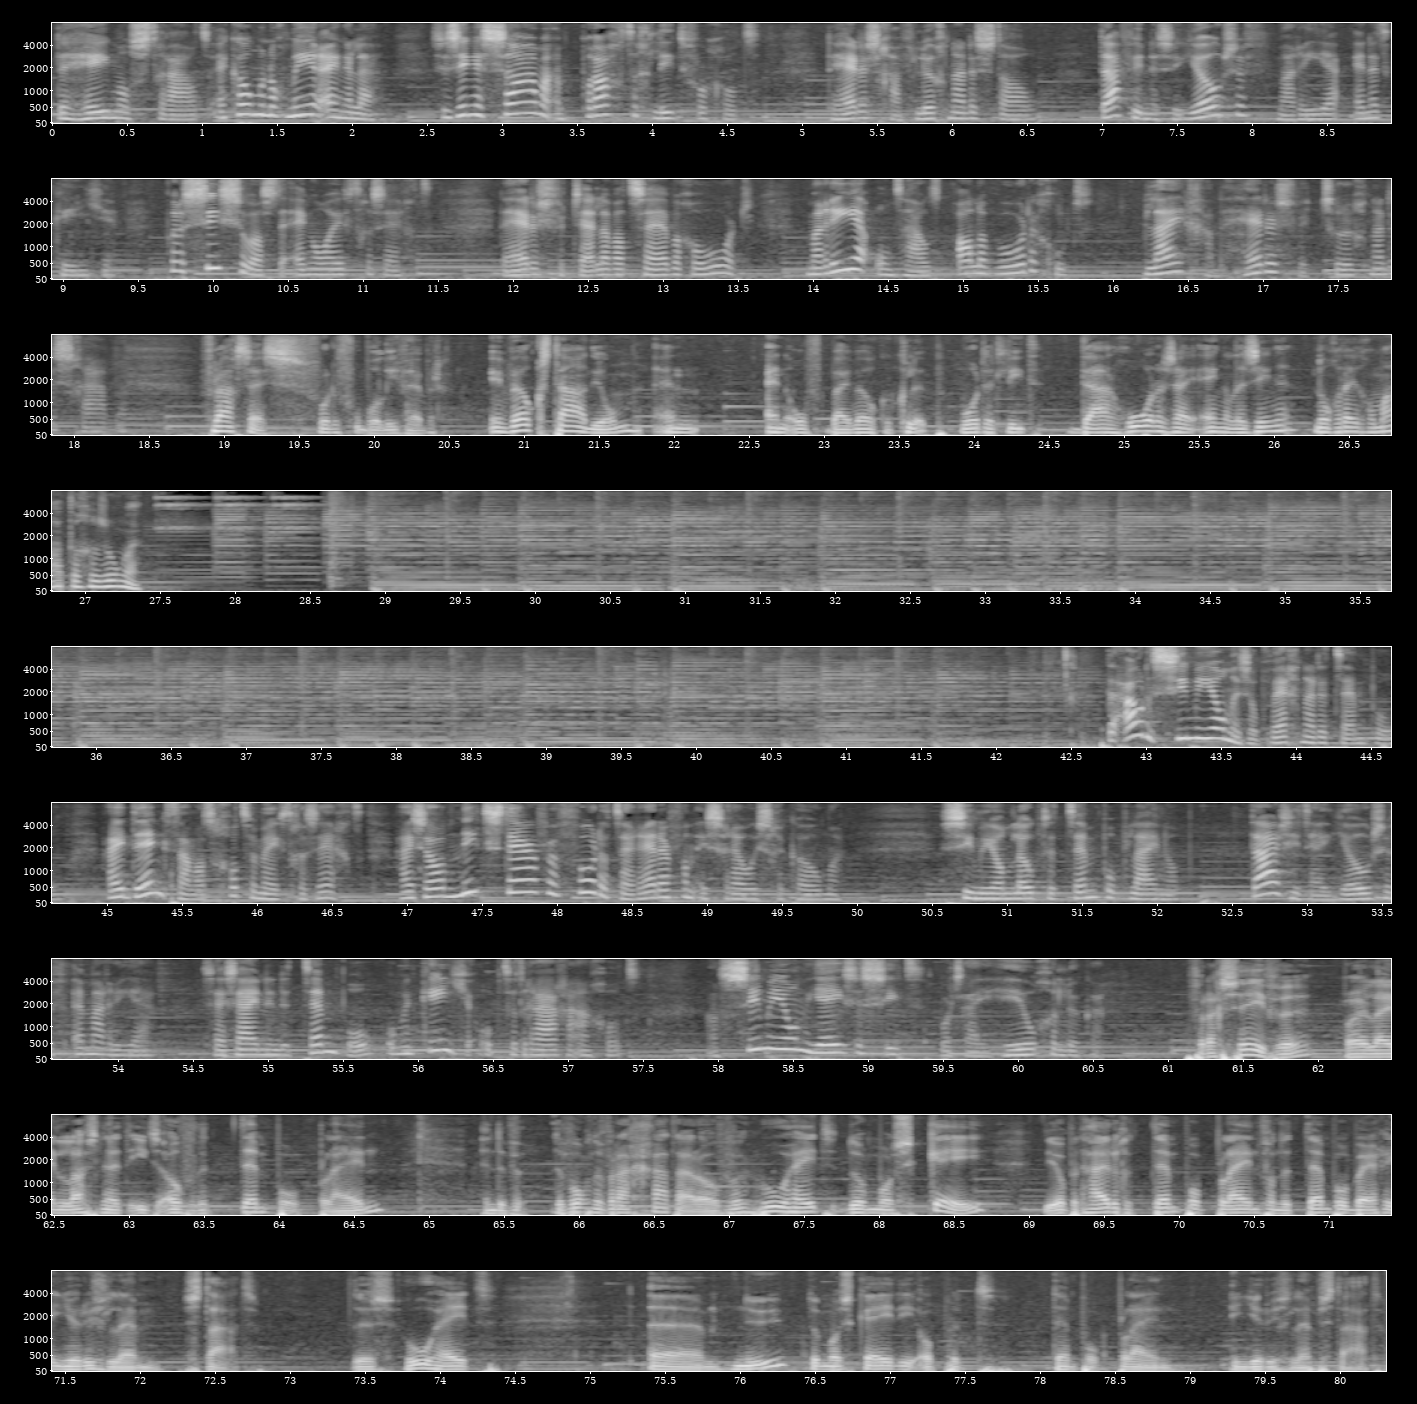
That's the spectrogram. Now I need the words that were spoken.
De hemel straalt. Er komen nog meer engelen. Ze zingen samen een prachtig lied voor God. De herders gaan vlug naar de stal. Daar vinden ze Jozef, Maria en het kindje. Precies zoals de engel heeft gezegd. De herders vertellen wat ze hebben gehoord. Maria onthoudt alle woorden goed. Blij gaan de herders weer terug naar de schapen. Vraag 6 voor de voetballiefhebber. In welk stadion en, en of bij welke club wordt het lied Daar horen zij engelen zingen nog regelmatig gezongen? De oude Simeon is op weg naar de tempel. Hij denkt aan wat God hem heeft gezegd. Hij zal niet sterven voordat de redder van Israël is gekomen. Simeon loopt het tempelplein op. Daar ziet hij Jozef en Maria. Zij zijn in de tempel om een kindje op te dragen aan God. Als Simeon Jezus ziet, wordt hij heel gelukkig. Vraag 7. Marjolein las net iets over het Tempelplein. En de, de volgende vraag gaat daarover. Hoe heet de moskee die op het huidige Tempelplein van de Tempelberg in Jeruzalem staat? Dus hoe heet eh, nu de moskee die op het Tempelplein in Jeruzalem staat?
